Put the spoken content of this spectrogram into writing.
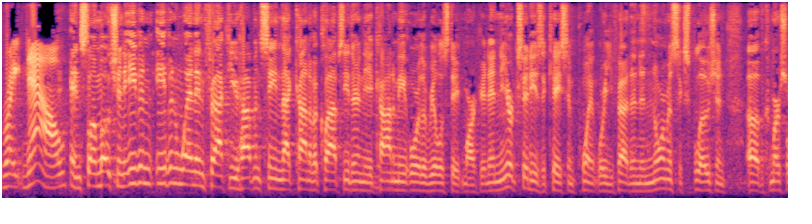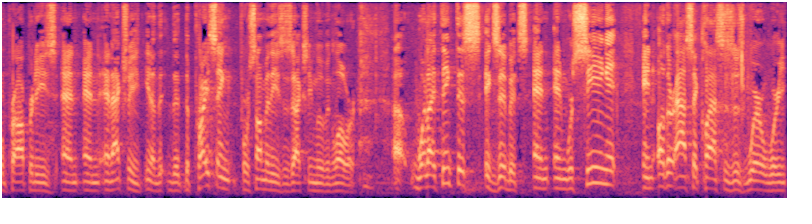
right now. In slow motion, even even when in fact you haven't seen that kind of a collapse either in the economy or the real estate market. And New York City is a case in point where you've had an enormous explosion of commercial properties, and and, and actually, you know, the, the pricing for some of these is actually moving lower. Uh, what I think this exhibits, and and we're seeing it in other asset classes as well, where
